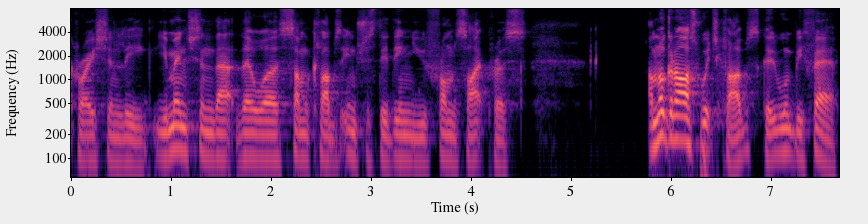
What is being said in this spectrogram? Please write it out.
Croatian league. You mentioned that there were some clubs interested in you from Cyprus. I'm not going to ask which clubs because it wouldn't be fair.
